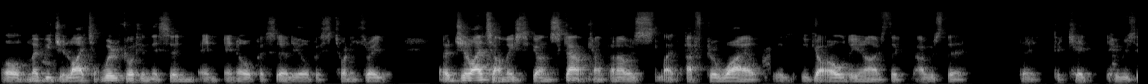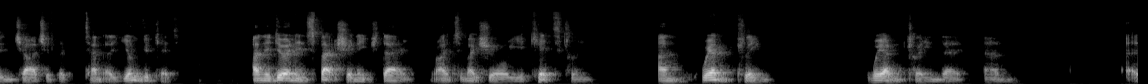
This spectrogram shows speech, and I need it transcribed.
or maybe July, time, we're recording this in in, in August, early August twenty three uh, July time, I used to go on scout camp, and I was like, after a while, it got older. You know, I was the I was the the, the kid who was in charge of the tent, a younger kid, and they do an inspection each day, right, to make sure your kit's clean. And we hadn't cleaned, we hadn't cleaned the um, uh,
